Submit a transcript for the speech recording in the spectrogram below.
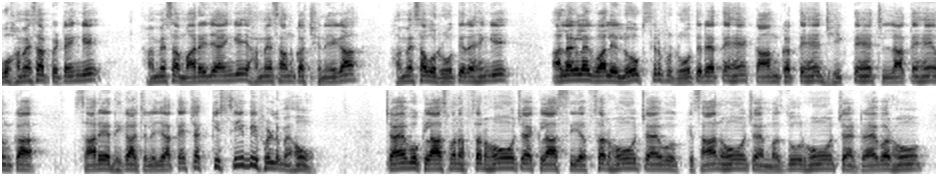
वो हमेशा पिटेंगे, हमेशा मारे जाएँगे, हमेशा उनका छिनेगा, हमेशा वो रोते रहेंगे। अलग अलग वाले लोग सिर्फ़ रोते रहते हैं, काम करते हैं, झीकते हैं, चिल्लाते हैं, उनका सारे अधिकार चले जाते हैं, चाहे किसी भी फ़ील्ड में हों। चाहे वो क्लास वन अफसर हों, चाहे क्लास सी अफसर हों, चाहे वो किसान हों, चाहे मजदूर हों, चाहे ड्राइवर हों,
